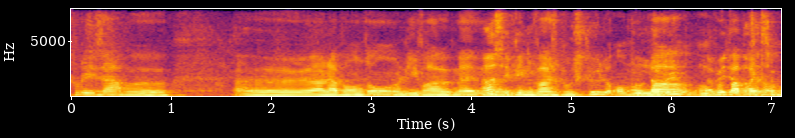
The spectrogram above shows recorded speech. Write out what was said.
tous les arbres euh, à l'abandon, livrés à eux-mêmes, Ah, c'est euh, qu'une fini. vache bouscule, on On peut pas, vu, on peut pas prétendre.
